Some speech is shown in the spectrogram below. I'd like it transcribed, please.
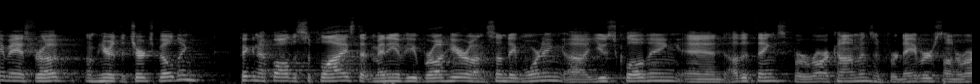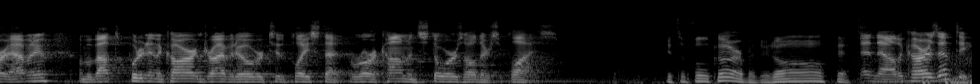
Emmaus Road. I'm here at the church building, picking up all the supplies that many of you brought here on Sunday morning, uh, used clothing and other things for Aurora Commons and for neighbors on Aurora Avenue. I'm about to put it in the car and drive it over to the place that Aurora Commons stores all their supplies. It's a full car, but it all fits. And now the car is empty.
